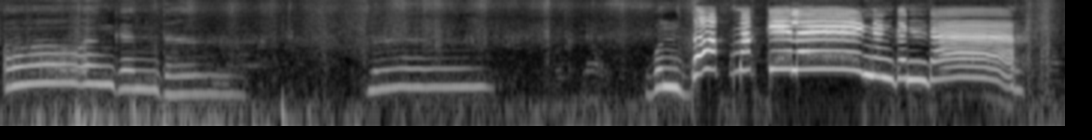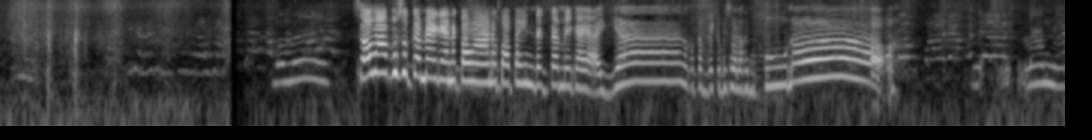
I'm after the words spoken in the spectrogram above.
Oh, ang ganda. ng Bundok Makiling! Ang ganda! Mama, So, mabusog kami kaya nagpama, nagpapahindag kami kaya ayan, nakatabay kami sa malaking puno. mami.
